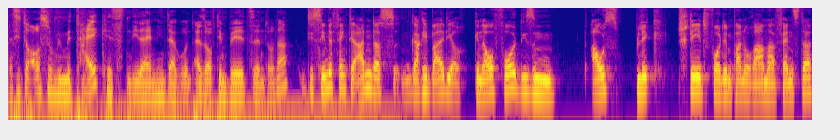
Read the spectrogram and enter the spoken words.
das sieht doch aus so wie Metallkisten, die da im Hintergrund, also auf dem Bild sind, oder? die Szene fängt ja an, dass Garibaldi auch genau vor diesem Ausblick steht vor dem Panoramafenster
